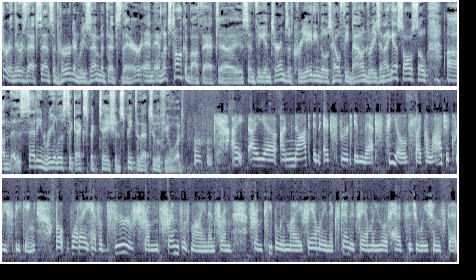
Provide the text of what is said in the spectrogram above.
Sure, and there's that sense of hurt and resentment that's there. And, and let's talk about that, uh, Cynthia, in terms of creating those healthy boundaries and I guess also um, setting realistic expectations. Speak to that too, if you would. Mm-hmm. I, I uh, I'm not an expert in that field, psychologically speaking, but what I have observed from friends of mine and from from people in my family and extended family who have had situations that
